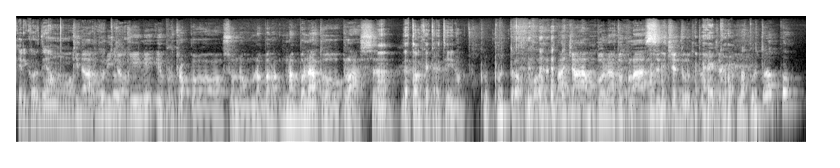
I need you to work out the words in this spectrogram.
Che ricordiamo... Ti dà alcuni avuto- giochini, io purtroppo sono un, abbona- un abbonato Plus, Ah, detto anche cretino. Pur- purtroppo. ma già abbonato Plus dice tutto. Ecco. Ma purtroppo?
